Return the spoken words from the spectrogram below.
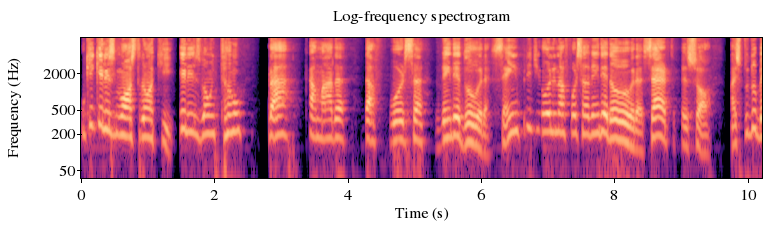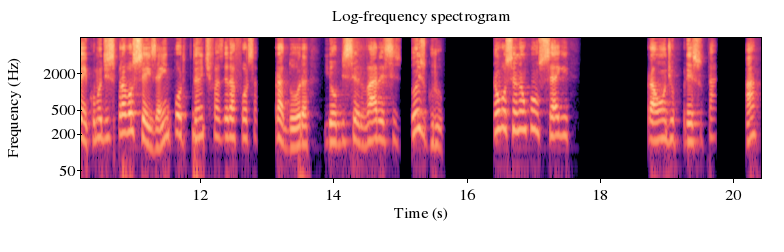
o que, que eles mostram aqui? Eles vão então para a camada da força vendedora. Sempre de olho na força vendedora, certo, pessoal? Mas tudo bem, como eu disse para vocês, é importante fazer a força compradora e observar esses dois grupos. Então você não consegue para onde o preço está. Tá?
